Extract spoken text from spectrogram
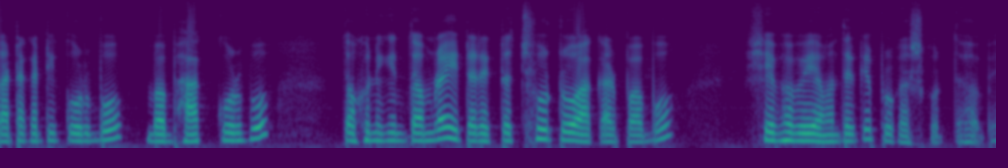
কাটাকাটি করব বা ভাগ করব, তখনই কিন্তু আমরা এটার একটা ছোট আকার পাবো। সেভাবেই আমাদেরকে প্রকাশ করতে হবে।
